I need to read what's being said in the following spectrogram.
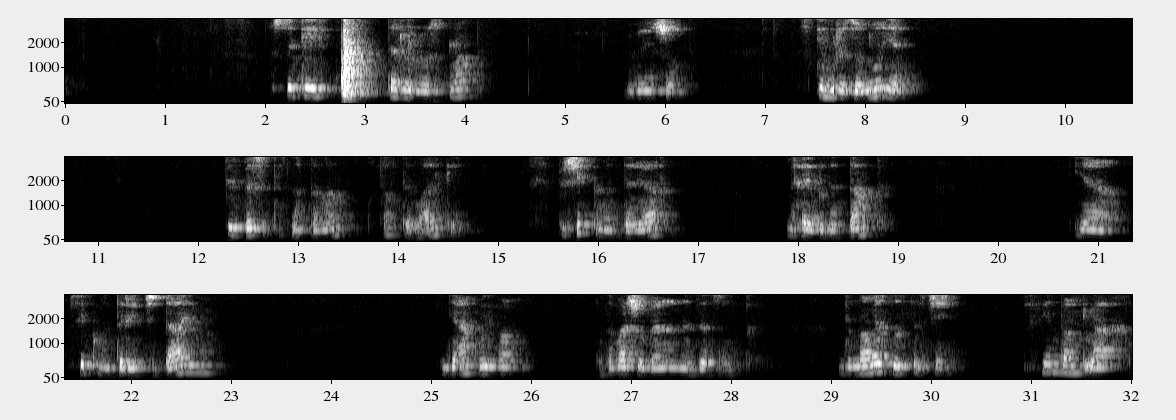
Ось такий теророзклад вийшов. З ким резонує. Підписуйтесь на канал, ставте лайки, пишіть в коментарях. Нехай буде так. Я Всі коментарі читаю. Дякую вам за ваш обережний зв'язок. До нових зустрічей. Всім вам благ.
